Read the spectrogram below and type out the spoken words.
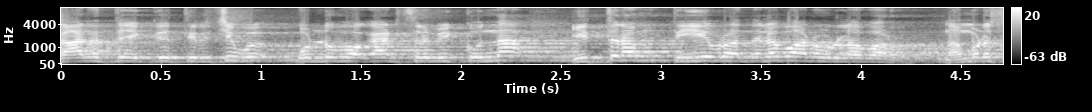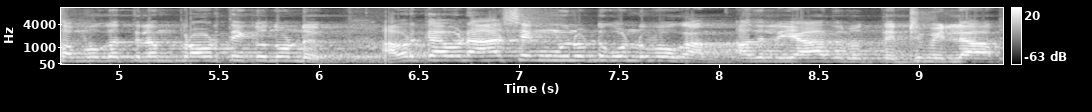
കാലത്തേക്ക് തിരിച്ചു കൊണ്ടുപോകാൻ ശ്രമിക്കുന്ന ഇത്തരം തീവ്ര നിലപാടുള്ളവർ നമ്മുടെ സമൂഹത്തിലും പ്രവർത്തിക്കുന്നുണ്ട്. അവർക്ക് അവരുടെ ആശയം മുന്നോട്ട് കൊണ്ടുപോകാം. അതിൽ യാതൊരു തെറ്റുമില്ല.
